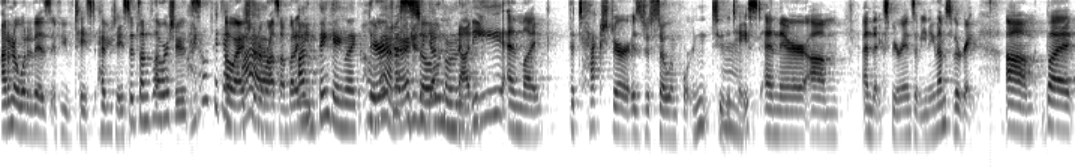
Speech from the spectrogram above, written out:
I don't know what it is. If you've tasted, have you tasted sunflower shoots? I don't think I have. Oh, I should have have. brought some, but I I'm mean, thinking, like, oh, they're man, just so get some of these. nutty and like the texture is just so important to the taste and their um, and the experience of eating them. So they're great. Um, but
